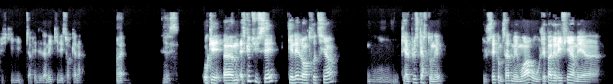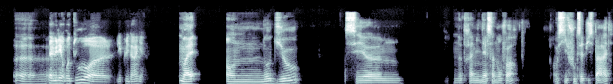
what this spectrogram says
puisqu'il ça fait des années qu'il est sur Canal. Ouais. Yes. Ok. Euh, est-ce que tu sais quel est l'entretien qui a le plus cartonné Je sais comme ça de mémoire, ou j'ai pas vérifié, hein, mais euh, euh... tu as eu les retours euh, les plus dingues Ouais, en audio, c'est notre ami Nelson Montfort, aussi fou que ça puisse paraître.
